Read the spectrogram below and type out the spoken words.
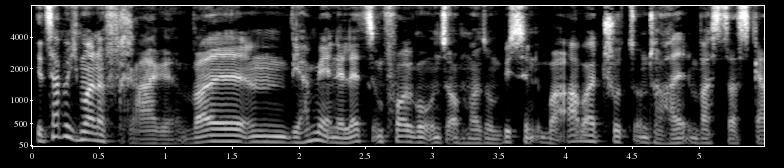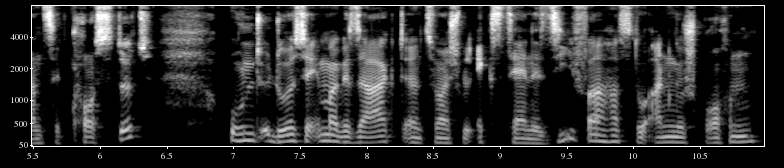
Jetzt habe ich mal eine Frage, weil ähm, wir haben ja in der letzten Folge uns auch mal so ein bisschen über Arbeitsschutz unterhalten, was das Ganze kostet. Und du hast ja immer gesagt, äh, zum Beispiel externe SIFA hast du angesprochen.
